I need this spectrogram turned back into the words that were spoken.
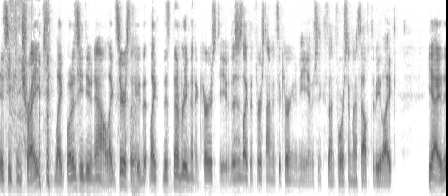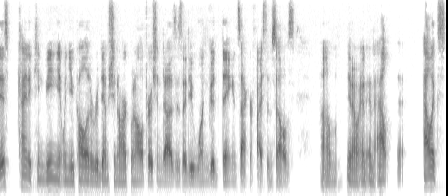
is he contrite? like, what does he do now? Like, seriously, like this never even occurs to you. This is like the first time it's occurring to me, and it's just because I'm forcing myself to be like, yeah, it is kind of convenient when you call it a redemption arc when all a person does is they do one good thing and sacrifice themselves. Um, you know, and, and Al- Alex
